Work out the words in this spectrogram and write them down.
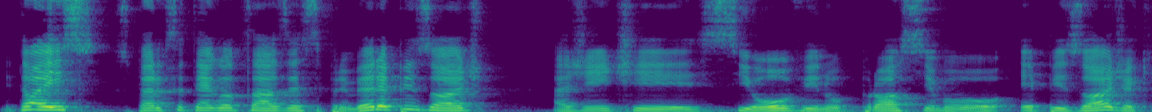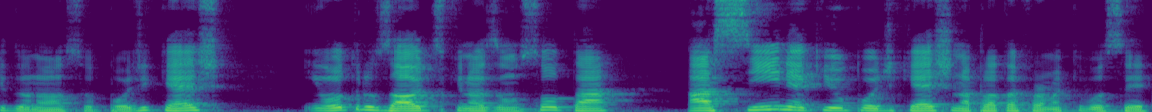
Então é isso. Espero que você tenha gostado desse primeiro episódio. A gente se ouve no próximo episódio aqui do nosso podcast em outros áudios que nós vamos soltar. Assine aqui o podcast na plataforma que você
